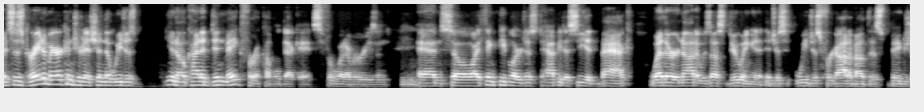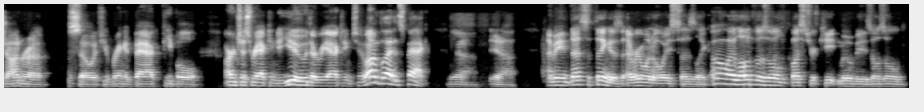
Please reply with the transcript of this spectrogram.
it's this great american tradition that we just you know kind of didn't make for a couple decades for whatever reason mm-hmm. and so i think people are just happy to see it back whether or not it was us doing it it just we just forgot about this big genre so if you bring it back people aren't just reacting to you they're reacting to oh, i'm glad it's back yeah, yeah. I mean, that's the thing is everyone always says like, "Oh, I love those old Buster Keaton movies, those old,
